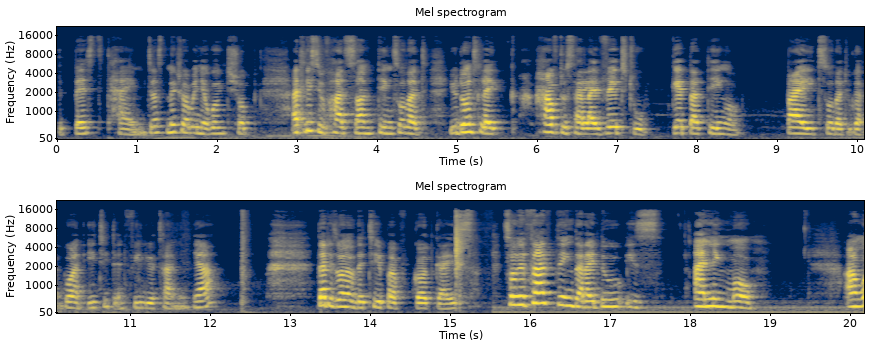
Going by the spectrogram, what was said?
the best time. Just make sure when you're going to shop, at least you've had something so that you don't like have to salivate to get that thing or buy it so that you can go and eat it and fill your tummy. Yeah? That is one of the tip I've got, guys. So the third thing that I do is earning more. And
